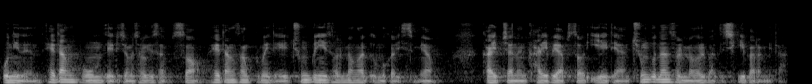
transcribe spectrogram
본인은 해당 보험 대리점 설계사로서 해당 상품에 대해 충분히 설명할 의무가 있으며 가입자는 가입에 앞서 이에 대한 충분한 설명을 받으시기 바랍니다.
